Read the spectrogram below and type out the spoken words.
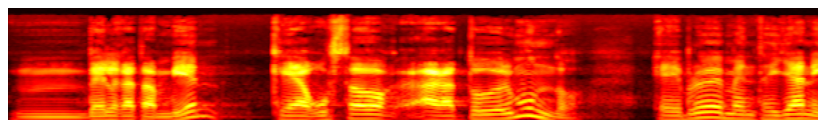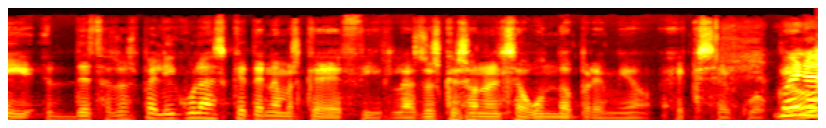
mm, belga también, que ha gustado a todo el mundo. Eh, brevemente, Yanni, de estas dos películas, ¿qué tenemos que decir? Las dos que son el segundo premio, Exequo, Close Bueno,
